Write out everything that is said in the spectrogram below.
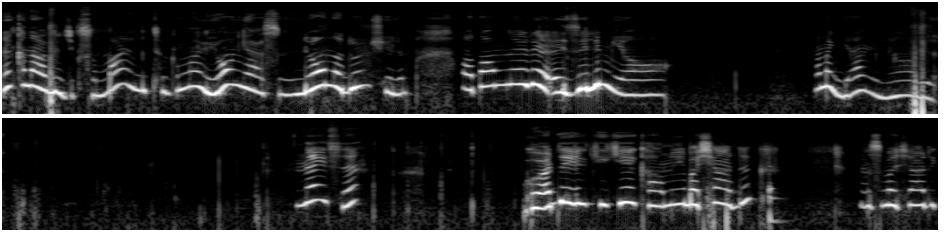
ne kadar gıcıksın. Bari bir takıma Leon gelsin. Leon'a dönüşelim. Adamları ezelim ya. Ama gelmiyor abi. Neyse. Bu arada ilk ikiye kalmayı başardık. Nasıl başardık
